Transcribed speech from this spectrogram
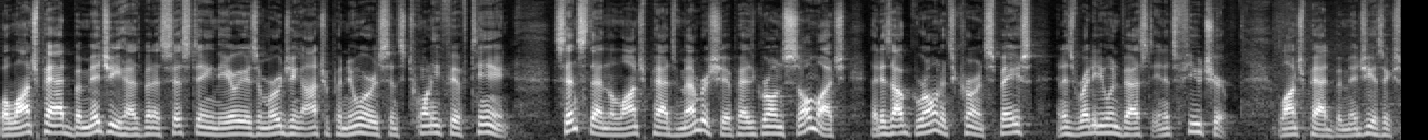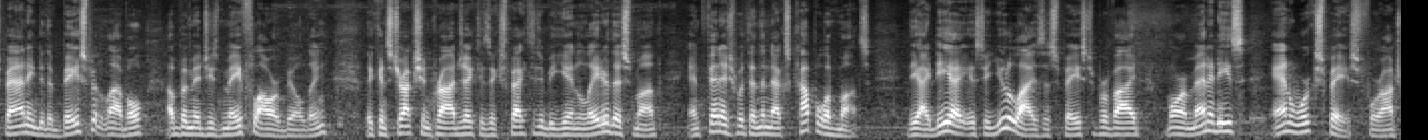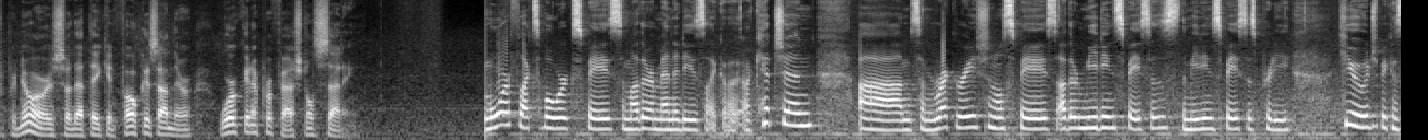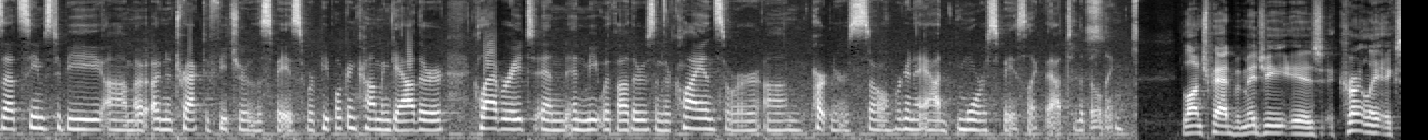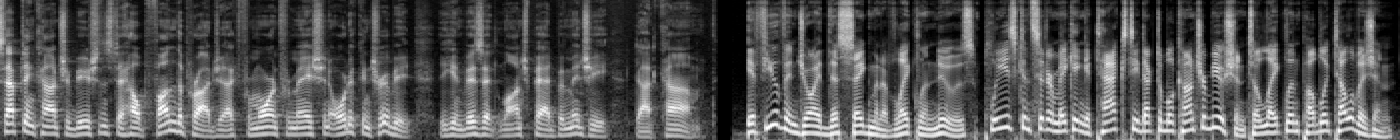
Well, Launchpad Bemidji has been assisting the area's emerging entrepreneurs since 2015. Since then, the Launchpad's membership has grown so much that it has outgrown its current space and is ready to invest in its future. Launchpad Bemidji is expanding to the basement level of Bemidji's Mayflower building. The construction project is expected to begin later this month and finish within the next couple of months. The idea is to utilize the space to provide more amenities and workspace for entrepreneurs so that they can focus on their work in a professional setting. More flexible workspace, some other amenities like a, a kitchen, um, some recreational space, other meeting spaces. The meeting space is pretty huge because that seems to be um, a, an attractive feature of the space where people can come and gather, collaborate, and, and meet with others and their clients or um, partners. So we're going to add more space like that to the building. Launchpad Bemidji is currently accepting contributions to help fund the project. For more information or to contribute, you can visit launchpadbemidji.com. If you've enjoyed this segment of Lakeland News, please consider making a tax-deductible contribution to Lakeland Public Television.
